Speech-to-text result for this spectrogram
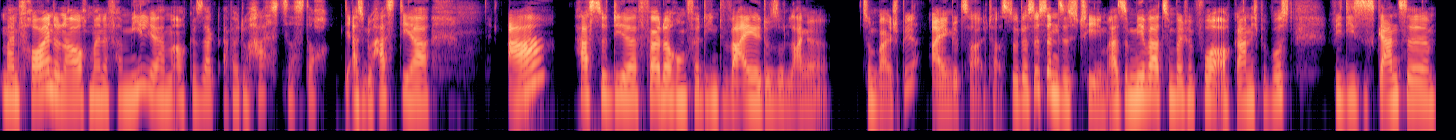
mein Freund und auch meine Familie haben auch gesagt, aber du hast das doch, also du hast dir A, hast du dir Förderung verdient, weil du so lange zum Beispiel eingezahlt hast. So, das ist ein System. Also mir war zum Beispiel vorher auch gar nicht bewusst, wie dieses ganze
